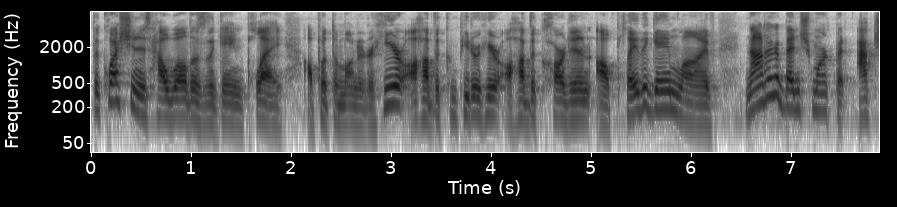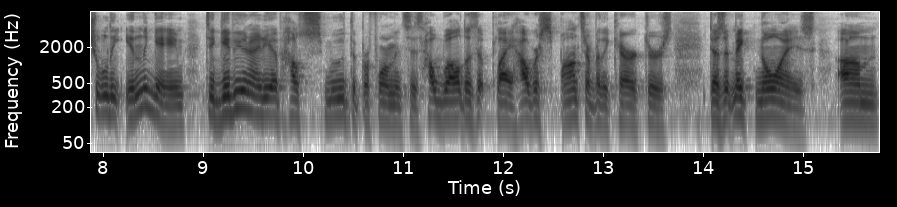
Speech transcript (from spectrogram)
The question is how well does the game play? I'll put the monitor here, I'll have the computer here, I'll have the card in, I'll play the game live, not in a benchmark, but actually in the game to give you an idea of how smooth the performance is, how well does it play, how responsive are the characters, does it make noise? Um,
